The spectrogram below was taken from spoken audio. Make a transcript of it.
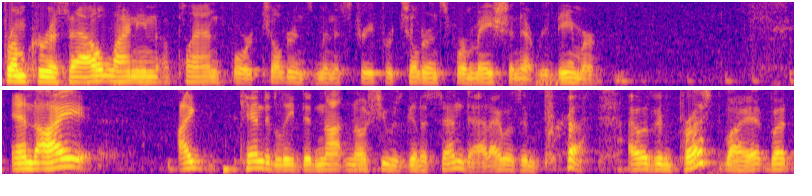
from Carissa, outlining a plan for children's ministry, for children's formation at Redeemer. And I, I candidly did not know she was going to send that. I was, impre- I was impressed by it, but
